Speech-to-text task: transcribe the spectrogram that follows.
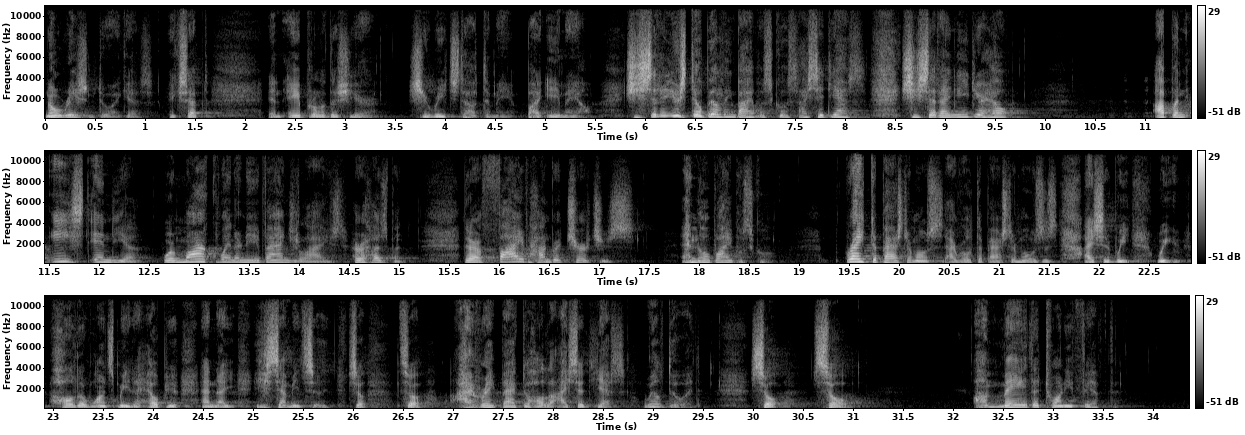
No reason to, I guess, except in April of this year, she reached out to me by email. She said, Are you still building Bible schools? I said, Yes. She said, I need your help. Up in East India, where Mark went and evangelized her husband, there are 500 churches and no Bible school. Write to Pastor Moses. I wrote to Pastor Moses. I said, "We, we, Huldah wants me to help you," and I, he sent me. So, so, so I write back to Huldah. I said, "Yes, we'll do it." So, so on May the 25th,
